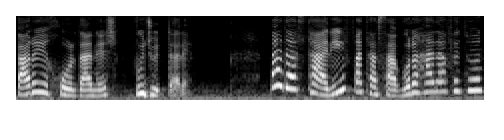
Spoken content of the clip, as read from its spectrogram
برای خوردنش وجود داره. بعد از تعریف و تصور هدفتون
